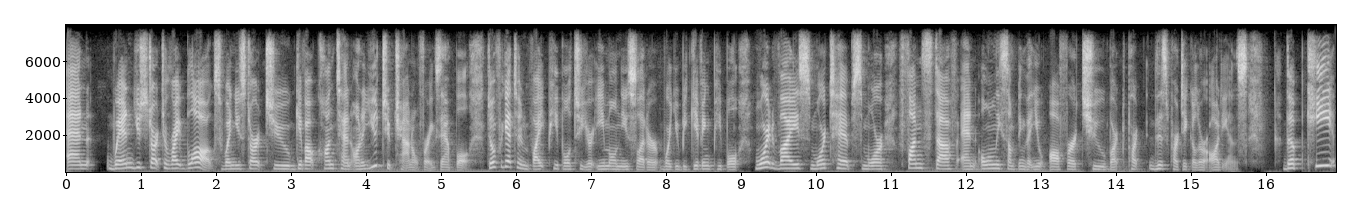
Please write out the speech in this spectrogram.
And when you start to write blogs, when you start to give out content on a YouTube channel, for example, don't forget to invite people to your email newsletter where you'll be giving people more advice, more tips, more fun stuff, and only something that you offer to this particular audience. The key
